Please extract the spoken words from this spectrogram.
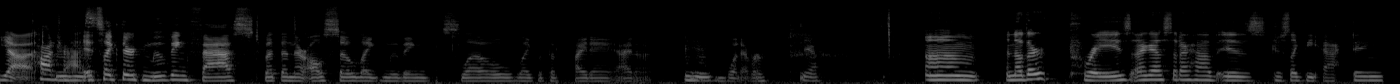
Yeah. contrast. It's like they're moving fast, but then they're also like moving slow, like with the fighting. I don't, Mhm. whatever. Yeah. Um, another praise I guess that I have is just like the acting.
